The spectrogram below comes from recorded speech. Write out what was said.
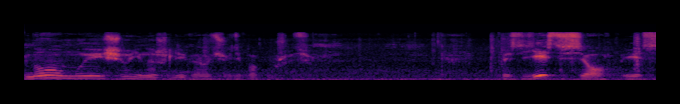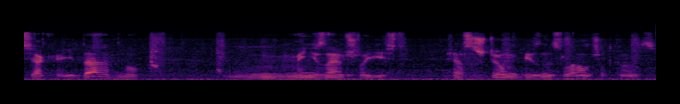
но мы еще не нашли, короче, где покушать. То есть есть все, есть всякая еда, но мы не знаем, что есть. Сейчас ждем бизнес-лаунж откроется.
